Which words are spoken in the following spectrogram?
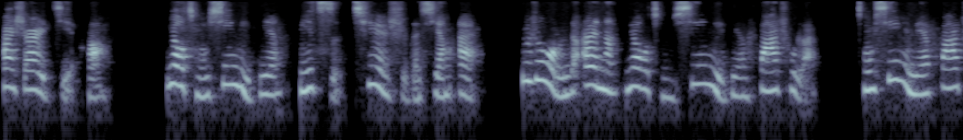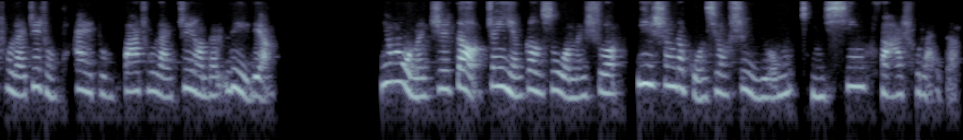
二十二节哈，要从心里边彼此切实的相爱，就是我们的爱呢，要从心里边发出来，从心里面发出来这种态度，发出来这样的力量。因为我们知道真言告诉我们说，一生的果效是由从心发出来的，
